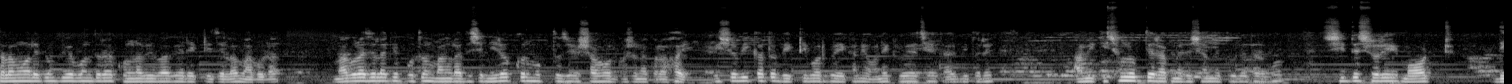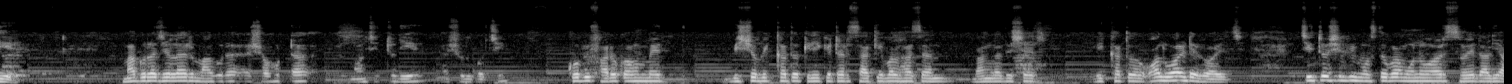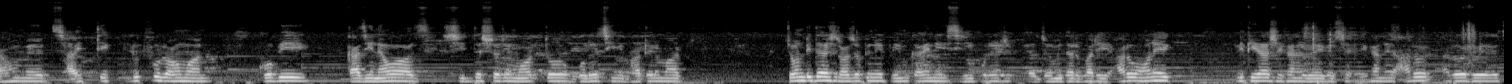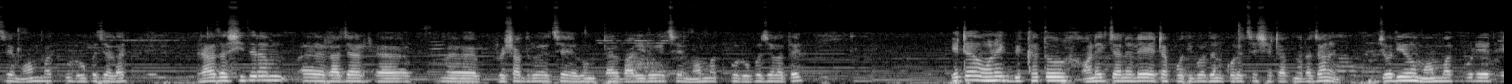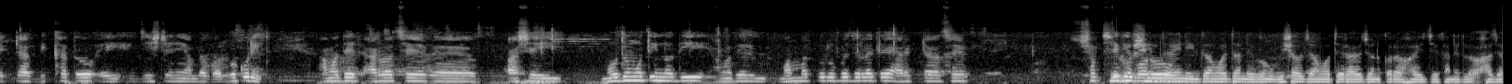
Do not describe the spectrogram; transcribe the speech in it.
আসসালামু আলাইকুম প্রিয় বন্ধুরা, খুলনা বিভাগের একটি জেলা, মাগুরা। মাগুরা জেলাকে প্রথম বাংলাদেশে নিরক্ষর মুক্ত যে শহর ঘোষণা করা হয়, বিশ্ববিখ্যাত ব্যক্তিবর্গ এখানে অনেক রয়েছে। তার ভিতরে আমি কিছু লোকদের আপনাদের সামনে তুলে ধরব। সিদ্ধেশ্বরী মঠ দিয়ে মাগুরা জেলার মাগুরা শহরটা, মানচিত্র দিয়ে শুরু করছি। কবি ফারুক আহমেদ, বিশ্ববিখ্যাত ক্রিকেটার সাকিব আল হাসান, বাংলাদেশের বিখ্যাত অল ওয়ার্ল্ডে রয়েছে। চিত্রশিল্পী মোস্তফা মনোয়ার, সৈয়দ আলী আহমেদ, সাহিত্যিক লুৎফুর রহমান, কবি কাজী নওয়াজ, সিদ্ধেশ্বরী মঠ তো বলেছি ভাতের মাঠ, চণ্ডীদাস রজকিনীর প্রেম কাহিনী, শ্রীপুরের জমিদার বাড়ি আরও অনেক ইতিহাস এখানে রয়ে গেছে। এখানে আরও আরও রয়ে গেছে মোহাম্মদপুর উপজেলার রাজা সীতারাম রাজার প্রাসাদ রয়েছে এবং তার বাড়ি রয়েছে মোহাম্মদপুর উপজেলাতে। এটা অনেক বিখ্যাত অনেক চ্যানেলে এটা প্রতিবেদন করেছে সেটা আপনারা জানেন। যদিও মোহাম্মদপুরের একটা বিখ্যাত এই জিনিসটা নিয়ে আমরা গর্ব করি আমাদের আরও আছে পাশেই মধুমতি নদী আমাদের মোহাম্মদপুর উপজেলাতে আরেকটা আছে সবথেকে বড় ঈদগাহ ময়দান এবং বিশাল জামাতের আয়োজন করা হয় যেখানে হাজার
